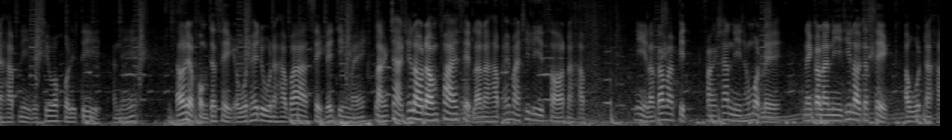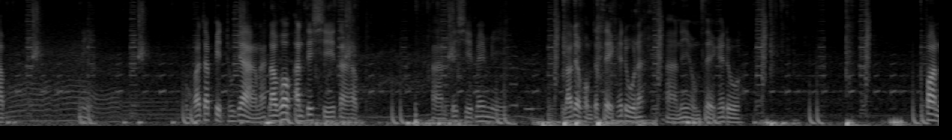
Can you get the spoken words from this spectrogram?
นะครับ นี่จะชื่อว่า quality อันนี้แล้วเดี๋ยวผมจะเสกอาวุธให้ดูนะครับว่าเสกได้จริงไหม หลังจากที่เราดัมไฟล์เสร็จแล้วนะครับ ให้มาที่ resource นะครับ นี่แล้วก็มาปิดฟังก์ชันนี้ทั้งหมดเลย ในกรณีที่เราจะเสกอาวุธนะครับ นี่ ผมก็จะปิดทุกอย่างนะ แล้วพวก anti cheat นะครับอ่า anti cheat ไม่มี แล้วเดี๋ยวผมจะเสกให้ดูนะ อ่า นี่ผมเสกให้ดู ป้อน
